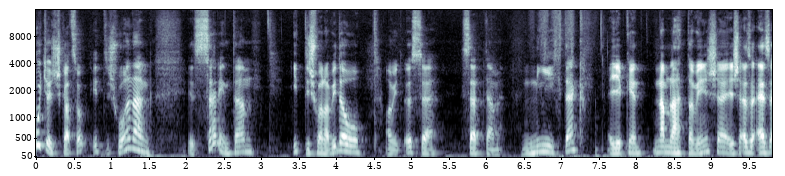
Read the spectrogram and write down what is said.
Úgyhogy skacok, itt is volnánk, és szerintem itt is van a videó, amit összeszedtem néktek. Egyébként nem láttam én se, és ez, ez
